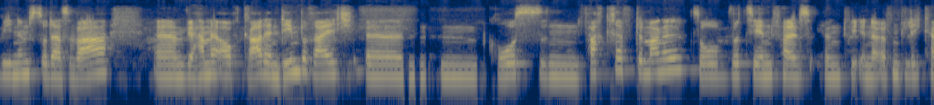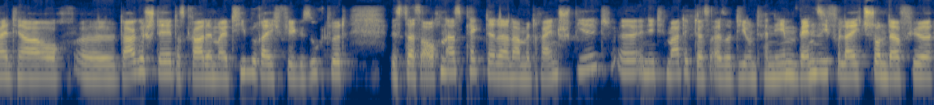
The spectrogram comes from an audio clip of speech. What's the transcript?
wie nimmst du das wahr? Ähm, wir haben ja auch gerade in dem Bereich äh, einen großen Fachkräftemangel. So wird es jedenfalls irgendwie in der Öffentlichkeit ja auch äh, dargestellt, dass gerade im IT-Bereich viel gesucht wird. Ist das auch ein Aspekt, der da damit reinspielt äh, in die Thematik, dass also die Unternehmen, wenn sie vielleicht schon dafür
